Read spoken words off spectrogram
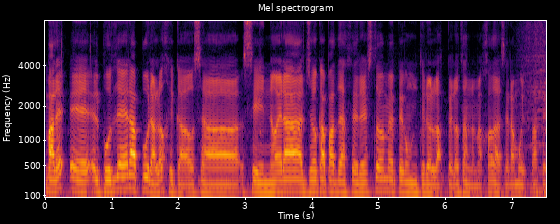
Vale, eh, el puzzle era pura lógica, o sea, si no era yo capaz de hacer esto, me pego un tiro en las pelotas, no me jodas, era muy fácil.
